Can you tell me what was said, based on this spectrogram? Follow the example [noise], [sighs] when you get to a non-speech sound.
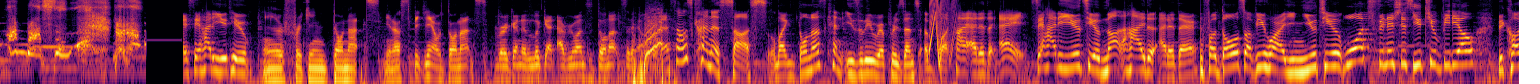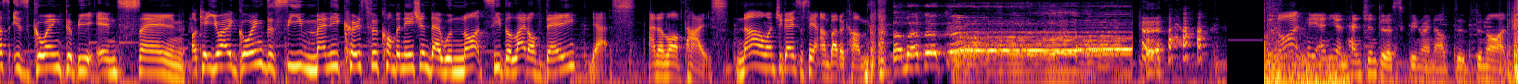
Hey, say hi to YouTube. You're freaking donuts. You know, speaking of donuts, we're gonna look at everyone's donuts today. Okay, that sounds kind of sus. Like, donuts can easily represent a butt. Hi, editor. Hey, say hi to YouTube, not hi to editor. And for those of you who are in YouTube, watch finish this YouTube video because it's going to be insane. Okay, you are going to see many cursed food combination that will not see the light of day. Yes. And a lot of ties. Now I want you guys to say I'm about to come. Do attention to the screen right now. Do, do not.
